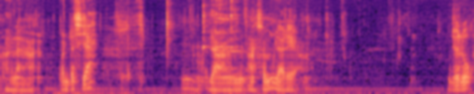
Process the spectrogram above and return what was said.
karena pedas ya. Dan asam dari jeruk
